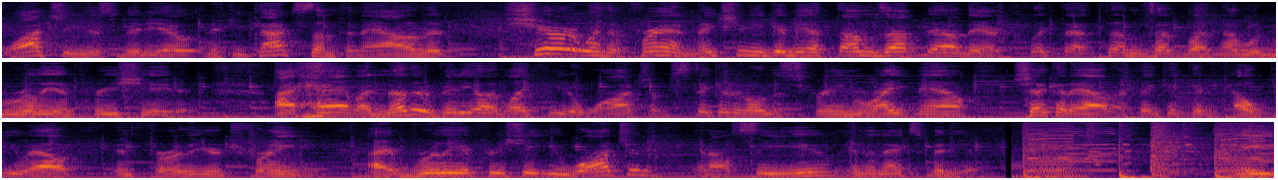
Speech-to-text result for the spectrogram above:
watching this video and if you got something out of it share it with a friend. Make sure you give me a thumbs up down there. Click that thumbs up button. I would really appreciate it. I have another video I'd like for you to watch. I'm sticking it on the screen right now. Check it out. I think it can help you out and further your training. I really appreciate you watching and I'll see you in the next video hey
